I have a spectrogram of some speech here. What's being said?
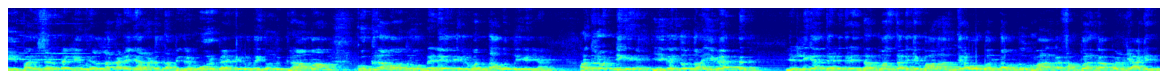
ಈ ಪರಿಸರದಲ್ಲಿ ಎಲ್ಲ ಕಡೆ ಎರಡು ತಪ್ಪಿದ್ರೆ ಮೂರು ಬ್ಯಾಂಕ್ ಇರುವುದು ಇದೊಂದು ಗ್ರಾಮ, ಕುಗ್ರಾಮ ಆದರೂ ಬೆಳೆಯುತ್ತಿರುವಂತ ಒಂದು ಏರಿಯಾ ಅದರೊಟ್ಟಿಗೆ ಈಗ ಇದೊಂದು ಹೈವೇ ಆಗ್ತದೆ. ಎಲ್ಲಿಗೆ ಅಂತ ಹೇಳಿದ್ರೆ ಧರ್ಮಸ್ಥಳಕ್ಕೆ ಬಹಳ ಹತ್ತಿರ ಹೋಗುವಂತ ಒಂದು ಮಾರ್ಗ, ಸಂಪರ್ಕ ಕೊಂಡಿ ಆಗಿದೆ.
